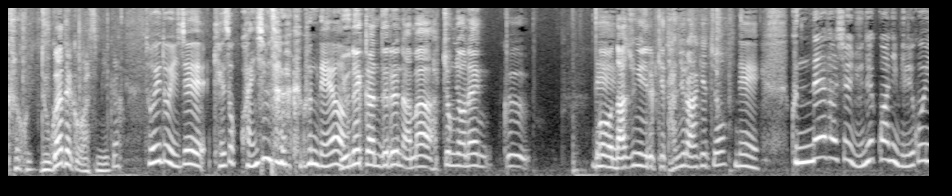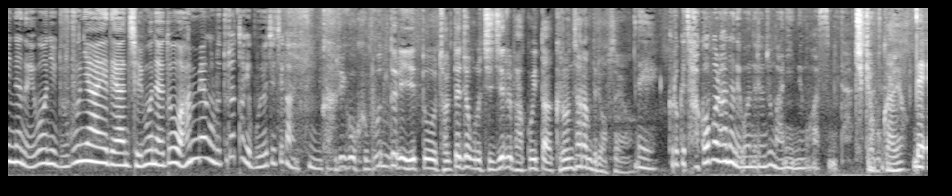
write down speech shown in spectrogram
그리고 누가 될 것 같습니까? 저희도 이제 계속 관심사가 그건데요. 윤핵관들은 아마 합종연행 그 뭐 네. 나중에 이렇게 단일화하겠죠? 네. 근데 사실 윤핵관이 밀고 있는 의원이 누구냐에 대한 질문에도 한 명으로 뚜렷하게 모여지지가 않습니다. 그리고 그분들이 또 절대적으로 지지를 받고 있다 그런 사람들이 없어요. 네. 그렇게 작업을 하는 의원들은 좀 많이 있는 것 같습니다. 지켜볼까요? 네.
